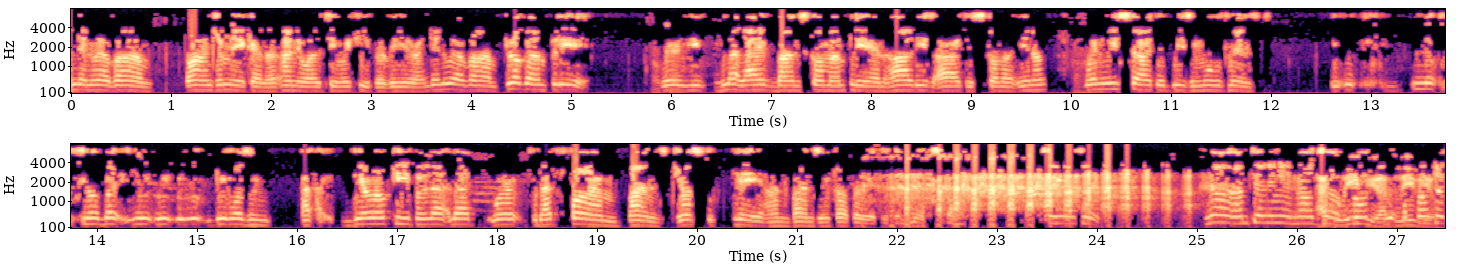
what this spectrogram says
and then we have um Band Jamaican, an annual thing we keep every year, and then we have um plug and play where you, live bands come and play and all these artists come and you know Uh-huh. when we started these movements no, no but it, it, wasn't uh, uh, there were people that, that were that farm bands just to play on bands incorporated the next time seriously no, I'm telling you, no. I Joe, believe you. I believe you.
